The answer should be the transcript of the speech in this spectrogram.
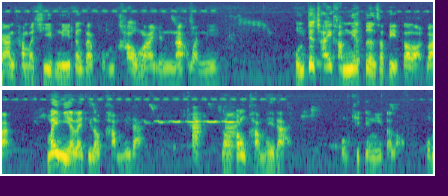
การทำอาชีพนี้ตั้งแต่ผมเข้ามายันณวันนี้ ผมจะใช้คำนี้เตือนสติตลอดว่า ไม่มีอะไรที่เราทำไม่ได้ ค่ะเราต้องทำให้ได้ ผมคิดอย่างนี้ตลอด ผม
